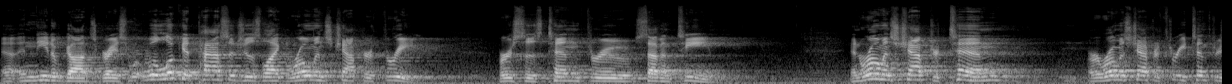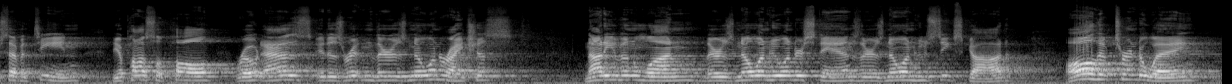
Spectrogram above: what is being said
Uh, in need of God's grace. We'll look at passages like Romans chapter 3, verses 10 through 17. In Romans chapter 10, or Romans chapter 3, 10 through 17, the Apostle Paul wrote, As it is written, there is no one righteous, not even one. There is no one who understands. There is no one who seeks God. All have turned away.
